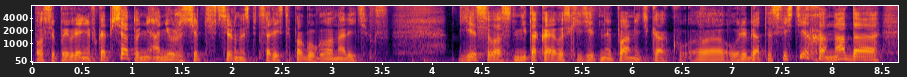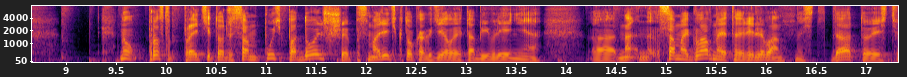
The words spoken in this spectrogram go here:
после появления в К50 они уже сертифицированные специалисты по Google Analytics. Если у вас не такая восхитительная память, как э, у ребят из Фистеха, надо ну, просто пройти тот же самый путь подольше, посмотреть, кто как делает объявления. А, самое главное – это релевантность, да, то есть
